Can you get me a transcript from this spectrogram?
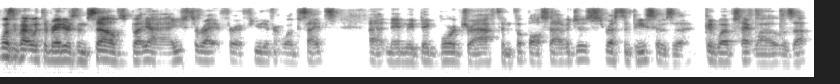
wasn't quite with the Raiders themselves, but yeah, I used to write for a few different websites, uh, namely Big Board Draft and Football Savages. Rest in peace. It was a good website while it was up.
